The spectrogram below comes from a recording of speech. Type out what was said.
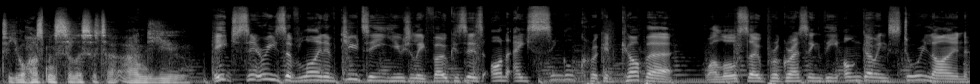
to your husband's solicitor and you. Each series of Line of Duty usually focuses on a single crooked copper, while also progressing the ongoing storyline.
